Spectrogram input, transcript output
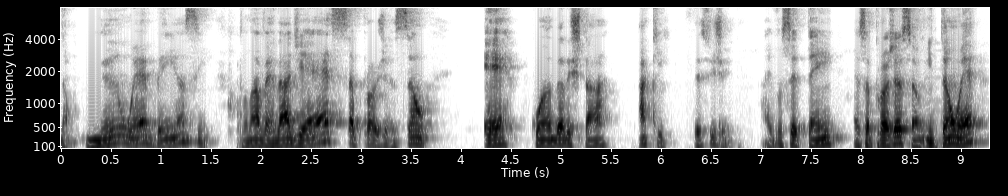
Não, não é bem assim. Então, na verdade, essa projeção é quando ela está aqui, desse jeito. Aí você tem essa projeção. Então é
